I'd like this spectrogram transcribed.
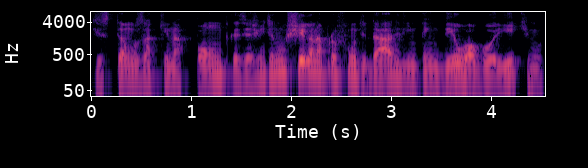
que, estamos aqui na ponta, quer dizer, a gente não chega na profundidade de entender o algoritmo,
